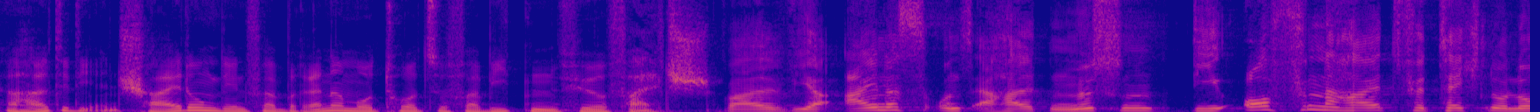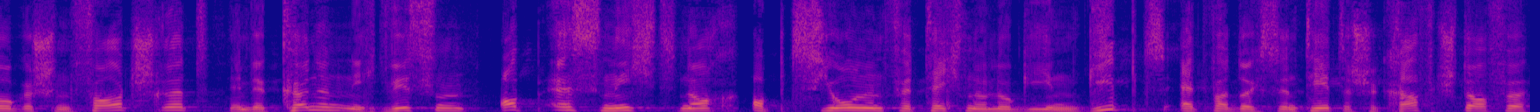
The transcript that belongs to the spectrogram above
er halte die Entscheidung, den Verbrennermotor zu verbieten, für falsch. Weil wir wir eines uns erhalten müssen, die Offenheit für technologischen Fortschritt, denn wir können nicht wissen, ob es nicht noch Optionen für Technologien gibt, etwa durch synthetische Kraftstoffe,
